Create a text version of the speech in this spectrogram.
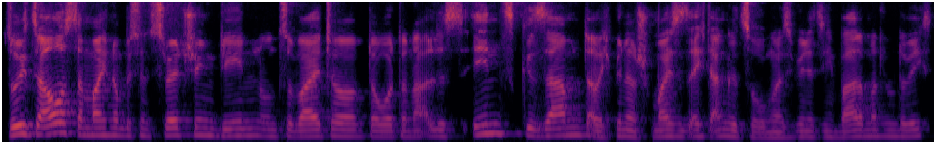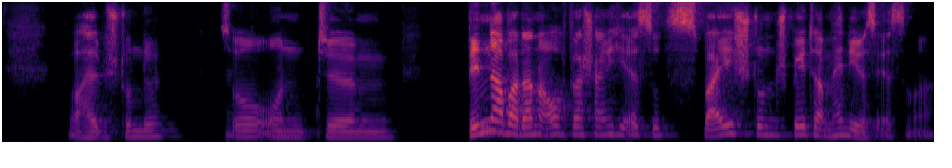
So sieht es aus, dann mache ich noch ein bisschen Stretching, Dehnen und so weiter. Dauert dann alles insgesamt, aber ich bin dann schon meistens echt angezogen. Also ich bin jetzt nicht im Bademantel unterwegs, war eine halbe Stunde. So und ähm, bin aber dann auch wahrscheinlich erst so zwei Stunden später am Handy das erste Mal.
